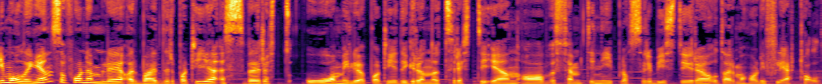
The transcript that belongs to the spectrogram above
I målingen så får nemlig Arbeiderpartiet, SV, Rødt og Miljøpartiet De Grønne 31 av 59 plasser i bystyret, og dermed har de flertall.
